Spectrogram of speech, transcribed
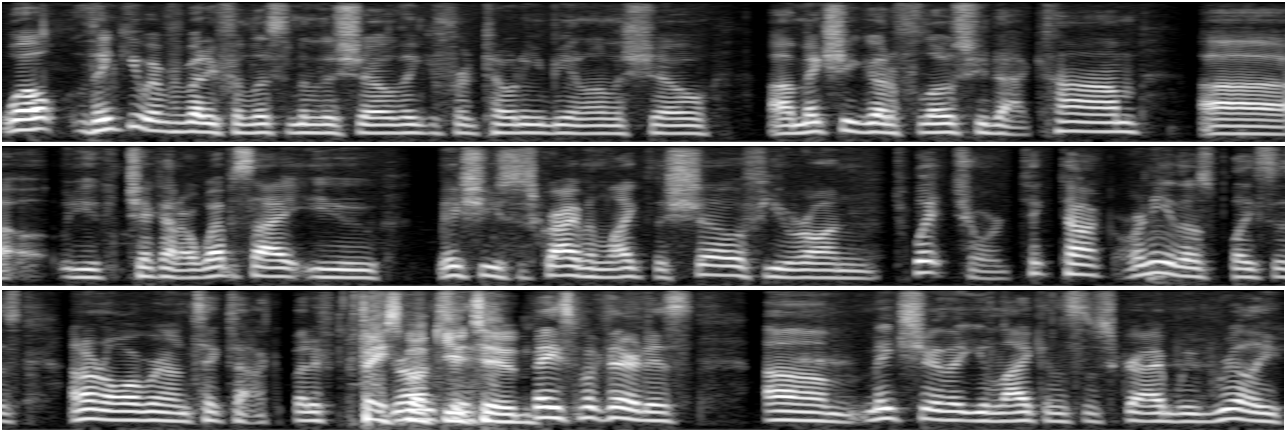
Well, thank you everybody for listening to the show. Thank you for Tony being on the show. Uh, make sure you go to flowstoyou.com. Uh, you can check out our website. You make sure you subscribe and like the show if you're on Twitch or TikTok or any of those places. I don't know why we're on TikTok, but if you're Facebook, on YouTube. Facebook, there it is. Um, make sure that you like and subscribe. We really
